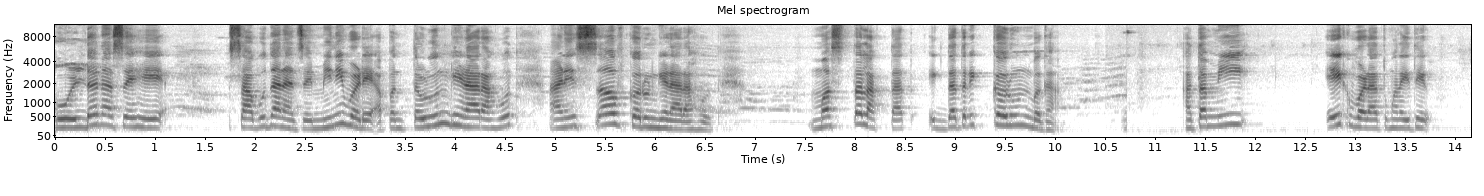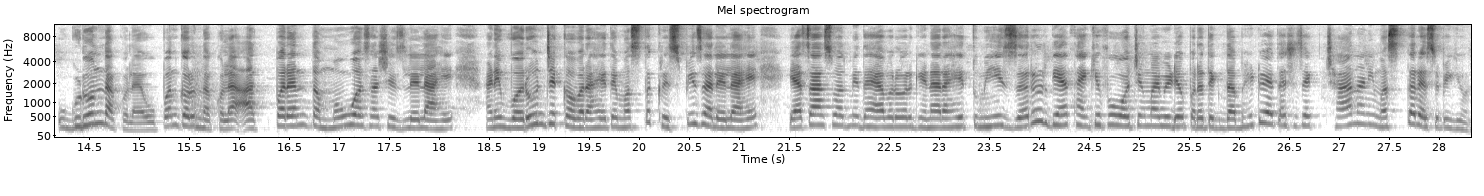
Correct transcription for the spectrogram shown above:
गोल्डन असे हे साबुदाण्याचे मिनी वडे आपण तळून घेणार आहोत आणि सर्व करून घेणार आहोत. मस्त लागतात एकदा तरी करून बघा. आता मी एक वडा तुम्हाला इथे उघडून दाखवला आहे ओपन करून दाखवला आहे आतपर्यंत मऊ असा शिजलेला आहे आणि वरून जे कवर आहे ते मस्त क्रिस्पी झालेलं आहे. याचा आस्वाद मी दह्याबरोबर घेणार आहे. तुम्हीही जरूर घ्या. Thank you for watching my video परत एकदा भेटूयात अशीच एक छान आणि मस्त रेसिपी घेऊन.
